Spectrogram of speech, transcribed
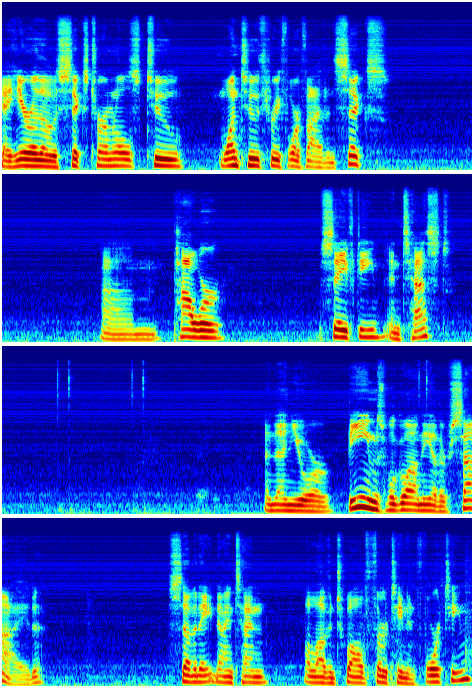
Okay, here are those six terminals, two, one, two, three, four, five, and 6 um, power, safety, and test. And then your beams will go on the other side 7, 8, 9, 10, 11, 12, 13, and 14.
